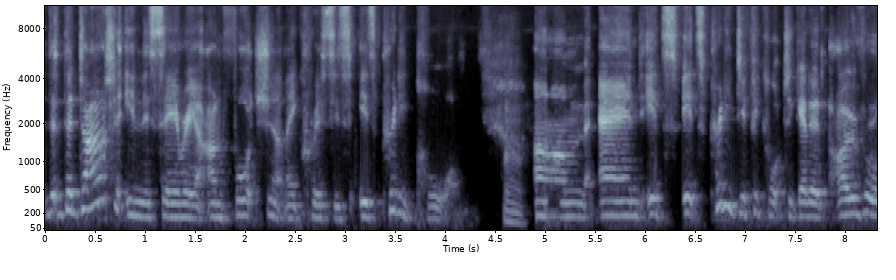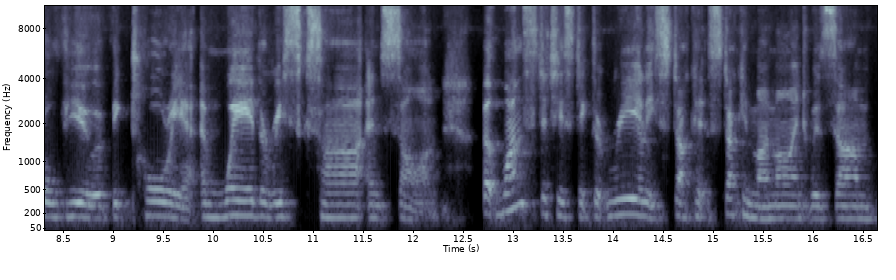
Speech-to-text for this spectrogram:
the, the, data in this area, unfortunately, Chris, is, is pretty poor. Mm. Um, and it's it's pretty difficult to get an overall view of Victoria and where the risks are and so on. But one statistic that really stuck stuck in my mind was um,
